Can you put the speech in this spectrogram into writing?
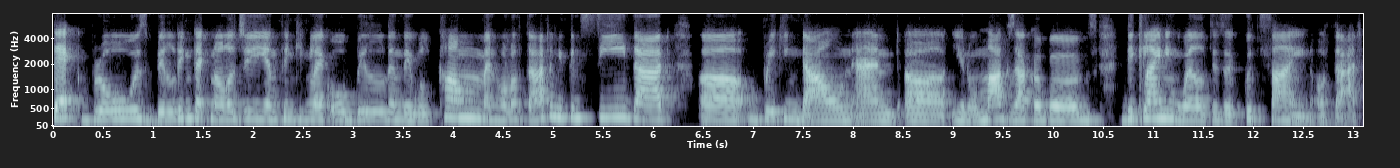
tech bros building technology and thinking like oh build and they will come and all of that. And you can see that uh, breaking down and uh, you know mark zuckerberg's declining wealth is a good sign of that.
